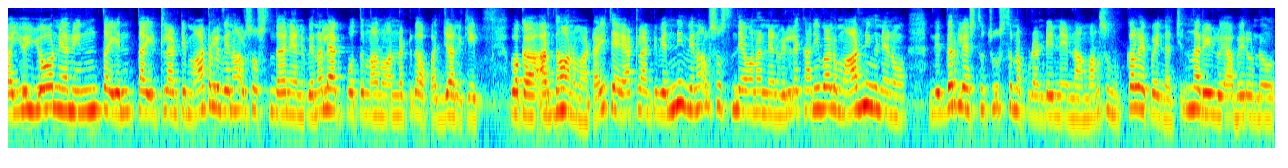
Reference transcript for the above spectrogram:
అయ్యయ్యో నేను ఇంత ఇంత ఇట్లాంటి మాటలు వినాల్సి వస్తుందా? నేను వినలేకపోతున్నాను అన్నట్టుగా ఆ పద్యానికి ఒక అర్థం అనమాట అయితే అట్లాంటివన్నీ వినాల్సి వస్తుందేమోనని నేను వెళ్ళే. కానీ వాళ్ళు మార్నింగ్ నేను నిద్రలేస్తూ చూస్తున్నప్పుడు అండి నేను నా మనసు ముక్కలైపోయింది. ఆ చిన్న రీలు యాభై రెండు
